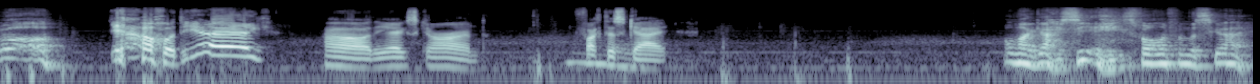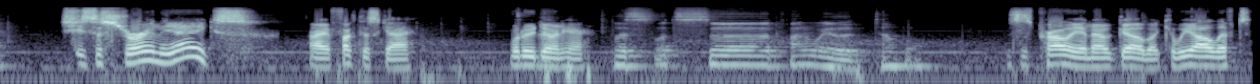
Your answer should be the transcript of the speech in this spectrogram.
Oh! Yo, the egg! Oh, the egg's gone. Fuck this guy. Oh my gosh, the eggs falling from the sky. She's destroying the eggs. Alright, fuck this guy. What are we doing here? Let's let's uh find a way to the temple. This is probably a no-go, but can we all lift,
